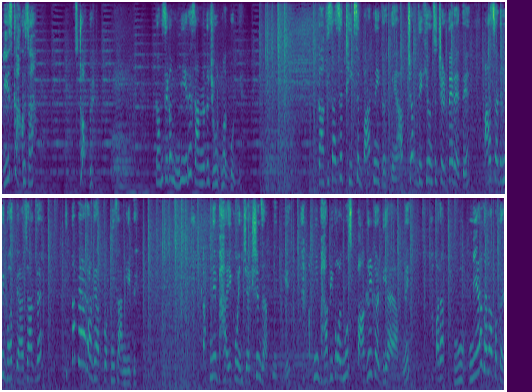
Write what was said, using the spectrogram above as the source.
प्लीज़ काकू साहब स्टॉप इट कम से कम मेरे सामने तो झूठ मत बोलिए। काकी साथ से ठीक से बात नहीं करते हैं आप। जब देखिए उनसे चिढ़ते रहते हैं, आज सडनली बहुत प्यार जाग रहा है। कितना प्यार आ गया आपको अपनी फैमिली पे? अपने भाई को इंजेक्शन आपने दिए, अपनी भाभी को ऑलमोस्ट पागल कर दिया है आपने, और आप मेरा गला पकड़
